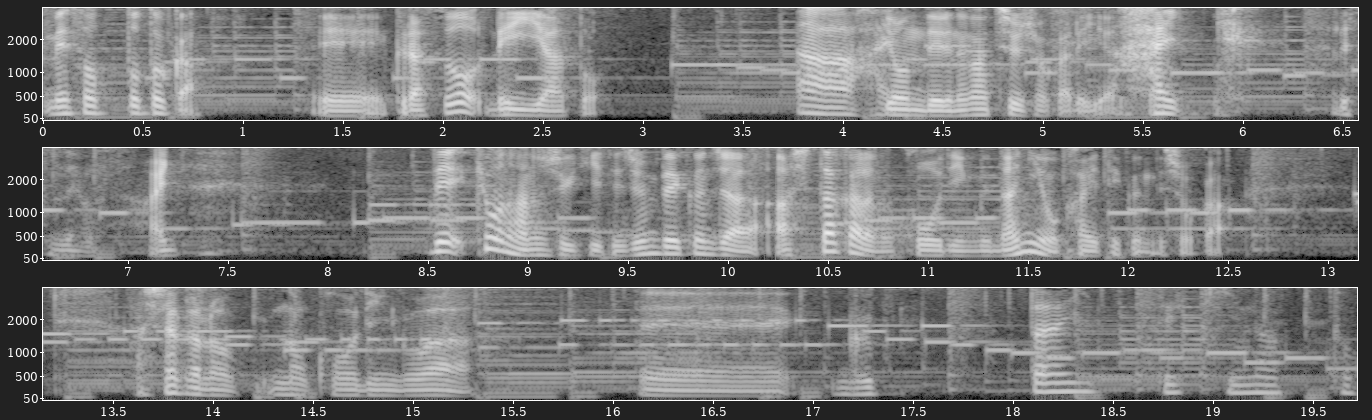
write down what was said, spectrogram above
メソッドとか、えークラスをレイヤーとあーはい。呼んでいるのが抽象化レイヤーはい。ありがとうございます。はい。で今日の話を聞いて淳平君じゃあ明日からのコーディング何を変えていくんでしょうか？明日からのコーディングは、えー具体的なと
